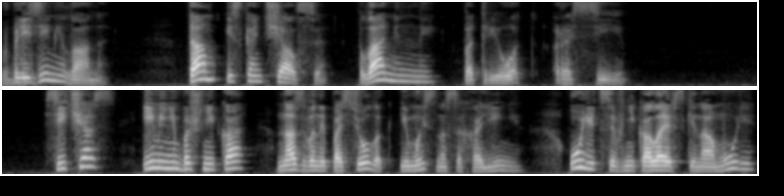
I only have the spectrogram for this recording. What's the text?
вблизи Милана. Там и скончался пламенный патриот России. Сейчас именем Башняка названы поселок и мыс на Сахалине, улицы в Николаевске-на-Амуре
